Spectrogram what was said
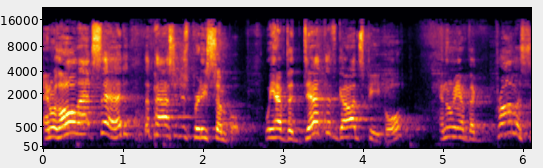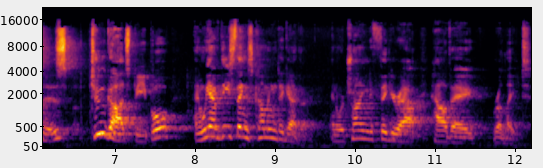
And with all that said, the passage is pretty simple. We have the death of God's people, and then we have the promises to God's people, and we have these things coming together. And we're trying to figure out how they relate.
